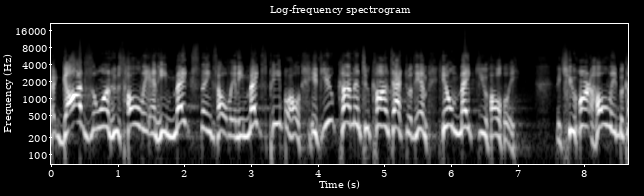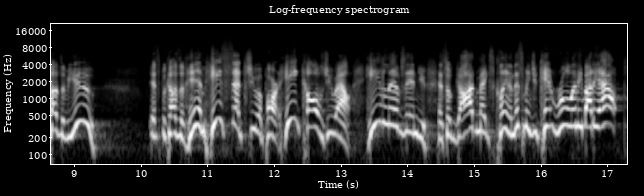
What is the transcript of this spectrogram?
That God's the one who's holy and He makes things holy and He makes people holy. If you come into contact with Him, He'll make you holy. Like you aren't holy because of you. It's because of Him. He sets you apart. He calls you out. He lives in you. And so God makes clean. And this means you can't rule anybody out.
